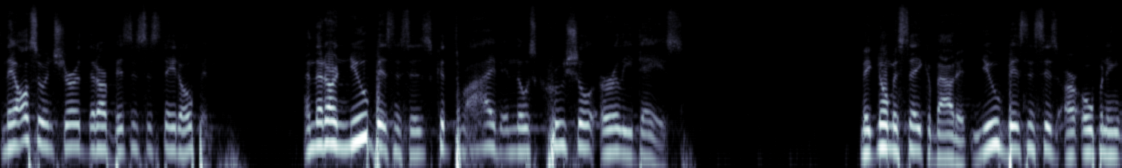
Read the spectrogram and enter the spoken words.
And they also ensured that our businesses stayed open and that our new businesses could thrive in those crucial early days. Make no mistake about it, new businesses are opening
